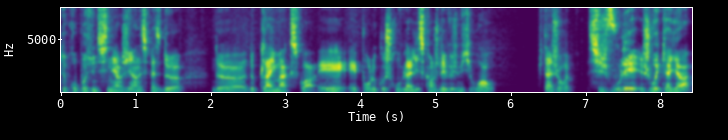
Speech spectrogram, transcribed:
te proposent une synergie, un espèce de, de, de climax, quoi. Et, et pour le coup, je trouve la liste, quand je l'ai vue, je me dis Waouh, putain, j'aurais. Si je voulais jouer Kaya,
